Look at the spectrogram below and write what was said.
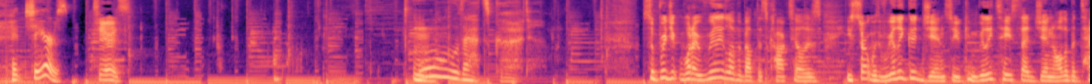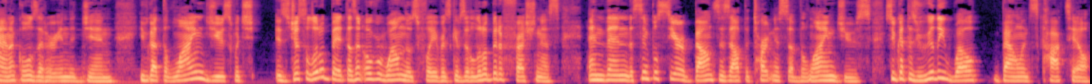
Cheers. Cheers. Mm. Ooh, that's good. So, Bridget, what I really love about this cocktail is you start with really good gin, so you can really taste that gin, all the botanicals that are in the gin. You've got the lime juice, which is just a little bit, doesn't overwhelm those flavors, gives it a little bit of freshness. And then the simple syrup bounces out the tartness of the lime juice. So you've got this really well balanced cocktail.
